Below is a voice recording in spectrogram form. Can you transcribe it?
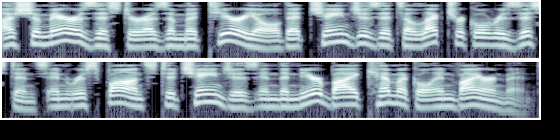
A chemiresistor is a material that changes its electrical resistance in response to changes in the nearby chemical environment.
